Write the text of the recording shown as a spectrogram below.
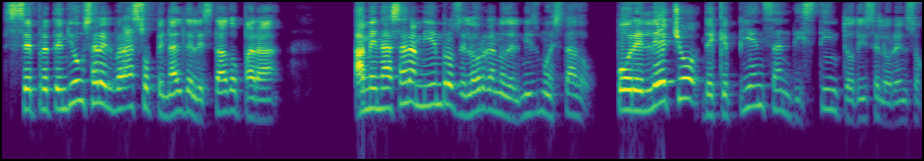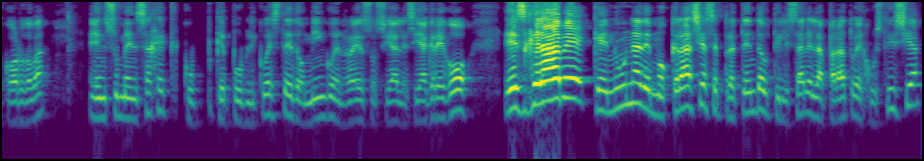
Se pretendió usar el brazo penal del Estado para amenazar a miembros del órgano del mismo Estado por el hecho de que piensan distinto, dice Lorenzo Córdoba en su mensaje que, publicó este domingo en redes sociales y agregó, es grave que en una democracia se pretenda utilizar el aparato de justicia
